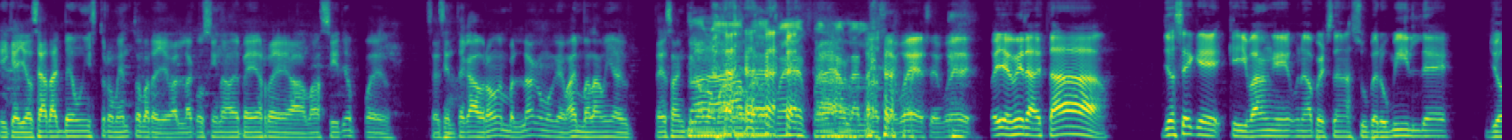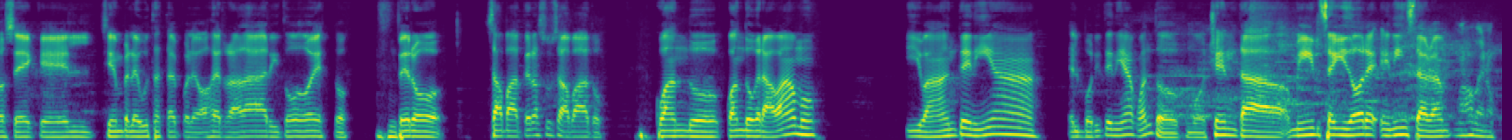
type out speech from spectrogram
y que yo sea tal vez un instrumento para llevar la cocina de PR a más sitios, pues se siente cabrón, en verdad. Como que, ay, mala mía, ustedes saben que no, no lo no, hago. puedes, puedes, puedes Ah, hablarlo. No, se puede, se puede. Oye, mira, está. Yo sé que, que Iván es una persona súper humilde. Yo sé que él siempre le gusta estar por debajo del radar y todo esto. Pero zapatero a su zapato. Cuando, cuando grabamos, Iván tenía. El Bori tenía cuánto? Como 80 mil seguidores en Instagram. Más o menos.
